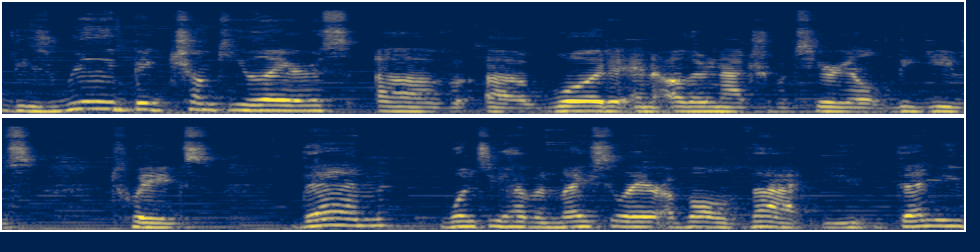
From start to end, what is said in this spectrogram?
these really big chunky layers of uh, wood and other natural material, leaves, twigs. Then, once you have a nice layer of all of that, you then you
